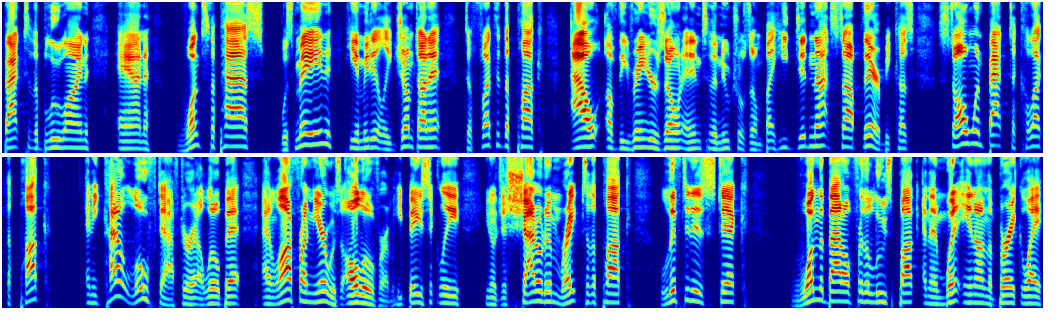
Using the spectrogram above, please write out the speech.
back to the blue line. And once the pass was made, he immediately jumped on it, deflected the puck out of the Ranger zone and into the neutral zone. But he did not stop there because Staal went back to collect the puck and he kind of loafed after it a little bit, and Lafreniere was all over him. He basically, you know, just shadowed him right to the puck, lifted his stick, won the battle for the loose puck, and then went in on the breakaway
